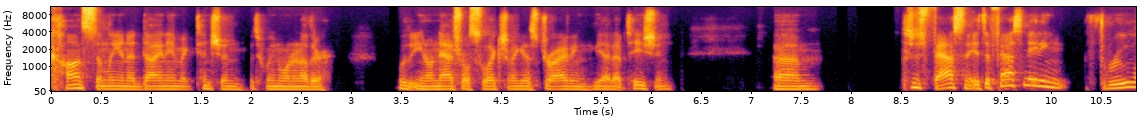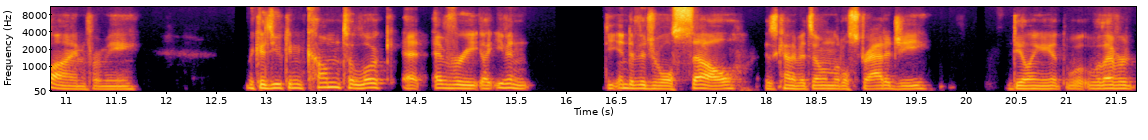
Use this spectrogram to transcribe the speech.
constantly in a dynamic tension between one another, with you know natural selection, I guess, driving the adaptation. Um, it's just fascinating. It's a fascinating through line for me because you can come to look at every like even the individual cell is kind of its own little strategy dealing it whatever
